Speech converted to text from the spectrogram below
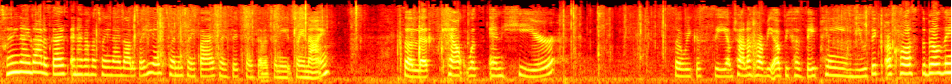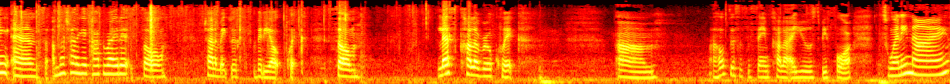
$29 guys and I got my $29 right here 20 25 26 27 28 29 so let's count what's in here so we can see I'm trying to hurry up because they playing music across the building and I'm not trying to get copyrighted so trying to make this video quick. So let's color real quick. Um i hope this is the same color i used before. 29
